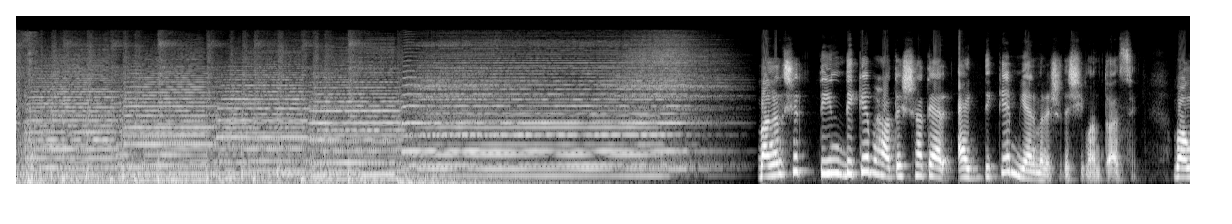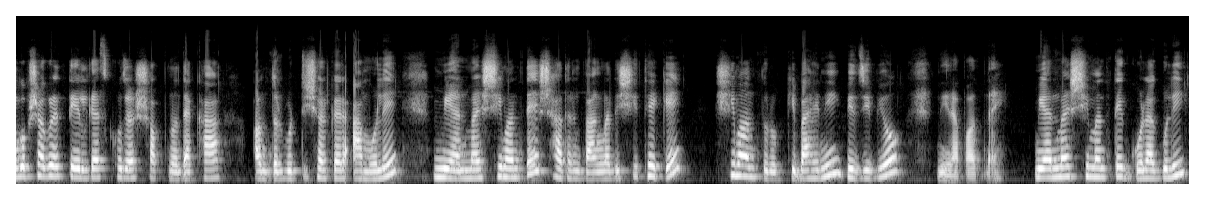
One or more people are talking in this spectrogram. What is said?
বাংলাদেশের তিন দিকে ভারতের সাথে আর একদিকে মিয়ানমারের সাথে সীমান্ত আছে। বঙ্গোপসাগরে তেল গ্যাস খোঁজার স্বপ্ন দেখা। অন্তর্বর্তী সরকার আমলে মিয়ানমার সীমান্তে সাধারণ বাংলাদেশি থেকে সীমান্তরক্ষী বাহিনী, বিজিবিও নিরাপদ নাই। মিয়ানমার সীমান্তে গোলাগুলি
